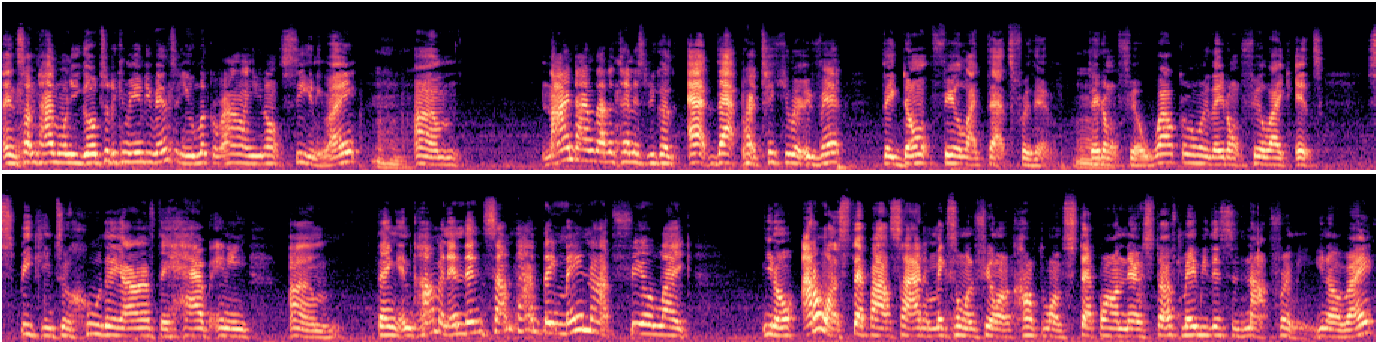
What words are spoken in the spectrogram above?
and sometimes when you go to the community events and you look around, you don't see any, right? Mm-hmm. Um, nine times out of ten, it's because at that particular event, they don't feel like that's for them. Mm. They don't feel welcome, or they don't feel like it's speaking to who they are, if they have any um, thing in common. And then sometimes they may not feel like you know, I don't want to step outside and make someone feel uncomfortable and step on their stuff. Maybe this is not for me, you know, right?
